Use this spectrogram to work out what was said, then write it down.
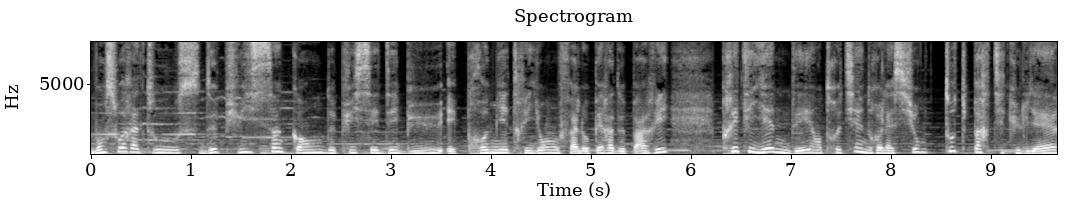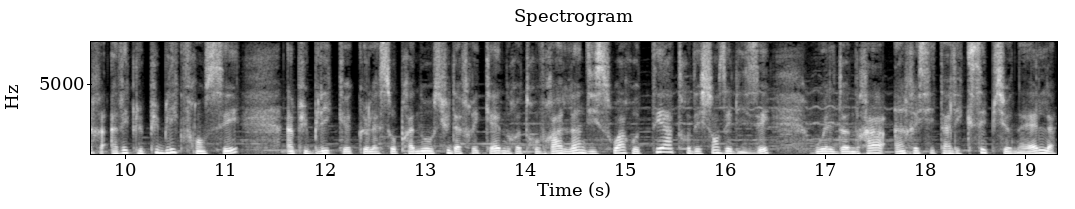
Bonsoir à tous. Depuis cinq ans, depuis ses débuts et premier triomphe à l'Opéra de Paris, Preti Yende entretient une relation toute particulière avec le public français, un public que la soprano sud-africaine retrouvera lundi soir au Théâtre des Champs-Élysées, où elle donnera un récital exceptionnel,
